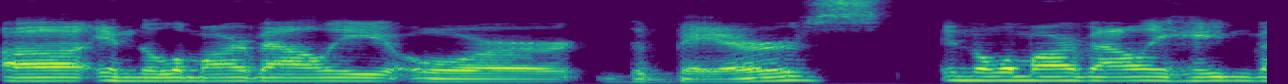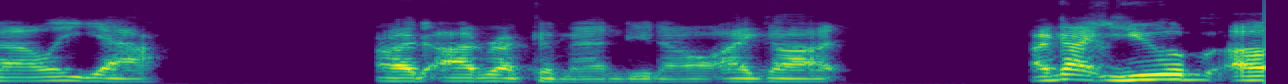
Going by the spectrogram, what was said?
uh in the Lamar Valley or the bears in the Lamar Valley Hayden Valley yeah I'd I'd recommend. You know, I got I got you a,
